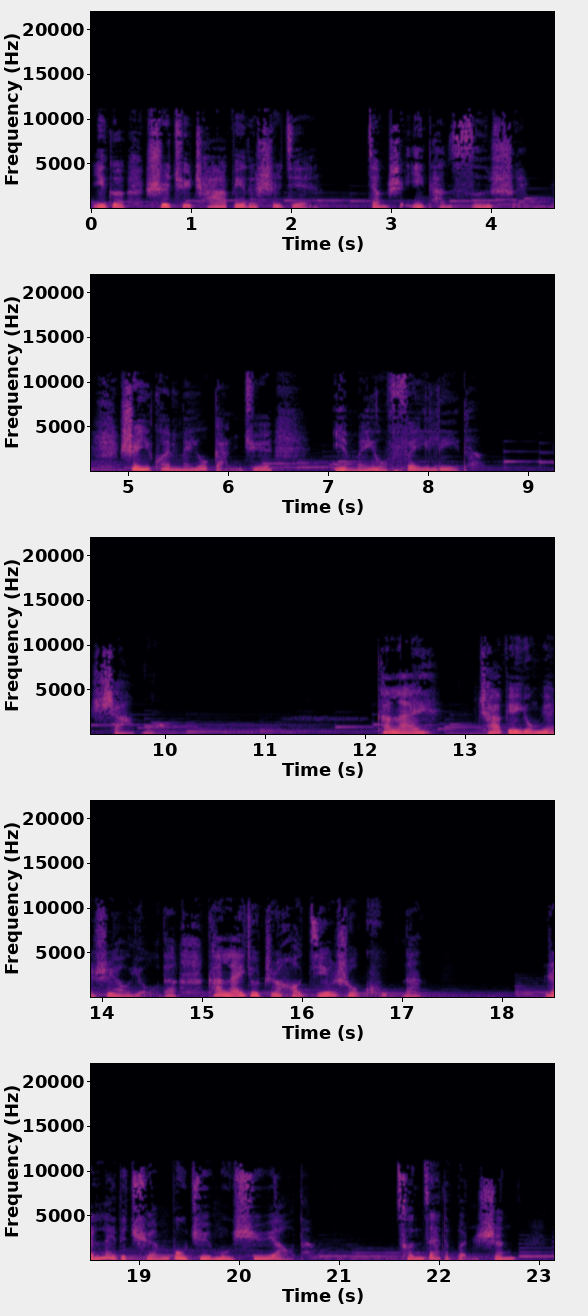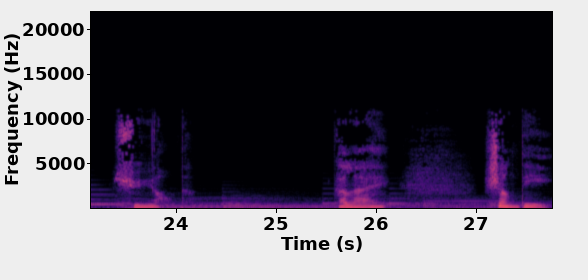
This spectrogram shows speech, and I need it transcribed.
一个失去差别的世界，将是一潭死水，是一块没有感觉，也没有肥力的。沙漠。看来，差别永远是要有的。看来，就只好接受苦难。人类的全部剧目需要的，存在的本身需要的。看来，上帝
